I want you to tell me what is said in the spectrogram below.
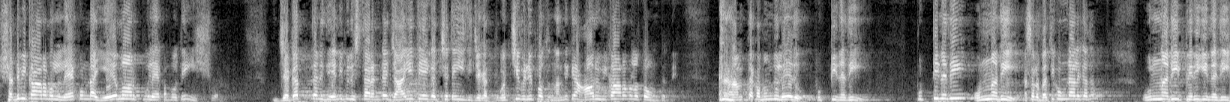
షడ్వికారములు లేకుండా ఏ మార్పు లేకపోతే ఈశ్వరుడు. జగత్ అని దేని పిలుస్తారంటే జాయితే గచ్చతే ఇది జగత్ వచ్చి వెళ్ళిపోతుంది. అందుకే ఆరు వికారములతో ఉంటుంది. అంతకు ముందు లేదు. పుట్టినది. పుట్టినది ఉన్నది. అసలు బతికి ఉండాలి కదా. ఉన్నది పెరిగినది.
